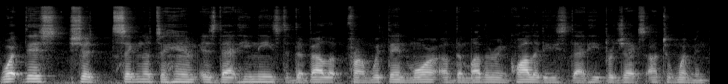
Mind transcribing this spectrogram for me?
What this should signal to him is that he needs to develop from within more of the mothering qualities that he projects onto women.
